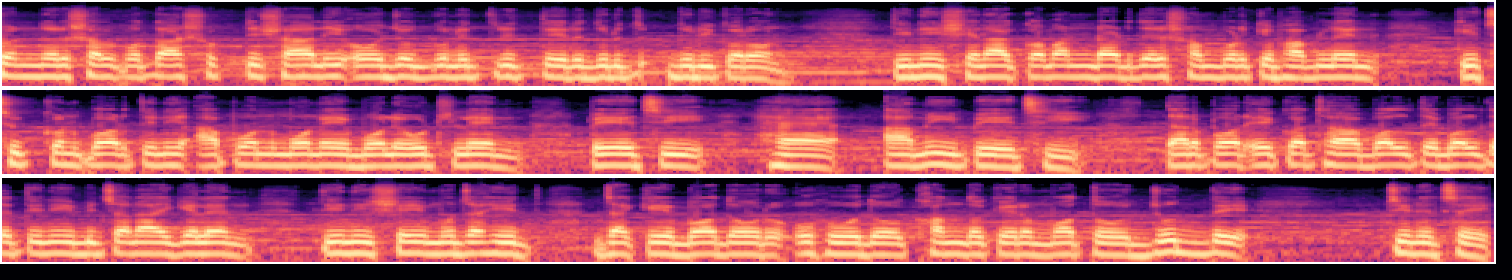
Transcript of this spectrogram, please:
সৈন্যের স্বল্পতা, শক্তিশালী ও যোগ্য নেতৃত্বের দূর- দূরীকরণ। তিনি সেনা কমান্ডারদের সম্পর্কে ভাবলেন, কিছুক্ষণ পর তিনি আপন মনে বলে উঠলেন, পেয়েছি হ্যাঁ আমি পেয়েছি। তারপর এ কথা বলতে বলতে তিনি বিছানায় গেলেন। তিনি সেই মুজাহিদ যাকে বদর, উহুদ ও খন্দকের মতো যুদ্ধে চিনেছে।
